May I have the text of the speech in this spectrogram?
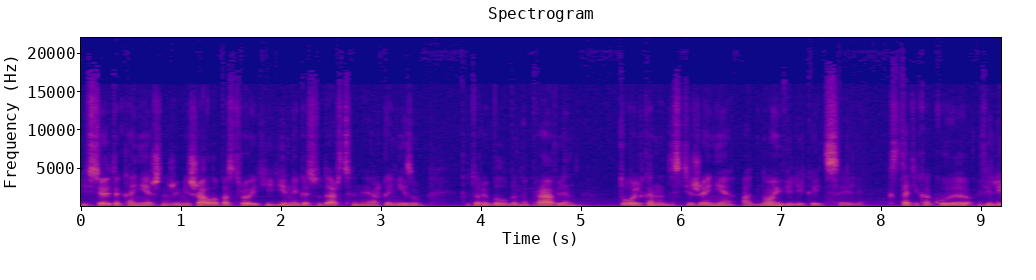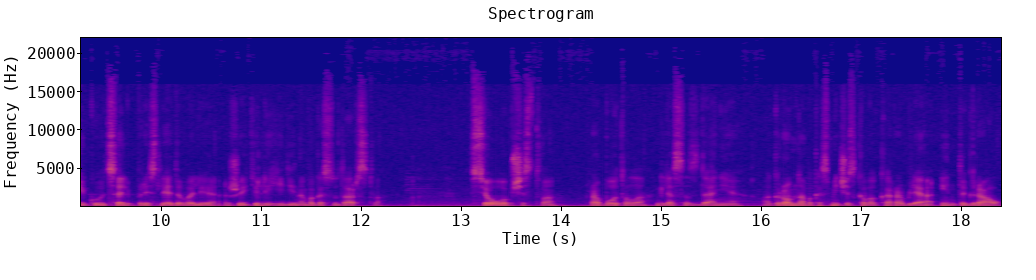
И все это, конечно же, мешало построить единый государственный организм, который был бы направлен только на достижение одной великой цели. Кстати, какую великую цель преследовали жители единого государства? Все общество работало для создания огромного космического корабля «Интеграл»,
